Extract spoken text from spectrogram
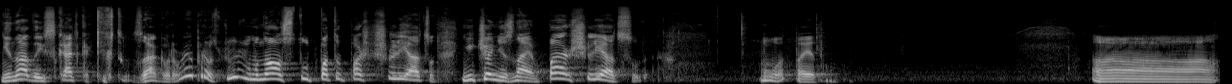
не надо искать каких-то заговоров. Я просто, у нас тут пошли отсюда. Ничего не знаем, пошли отсюда. Ну вот, поэтому. А,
